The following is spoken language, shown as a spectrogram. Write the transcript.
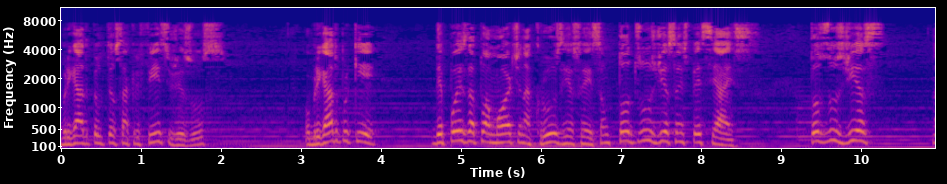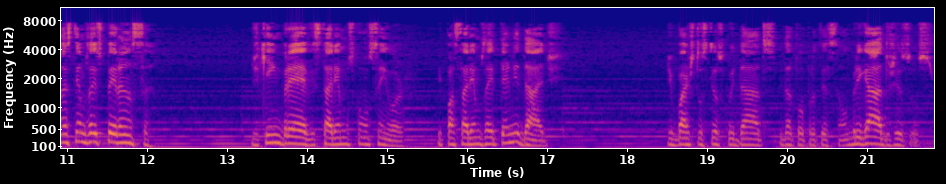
Obrigado pelo teu sacrifício, Jesus. Obrigado porque depois da tua morte na cruz e ressurreição, todos os dias são especiais. Todos os dias nós temos a esperança de que em breve estaremos com o Senhor e passaremos a eternidade debaixo dos teus cuidados e da tua proteção. Obrigado, Jesus.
